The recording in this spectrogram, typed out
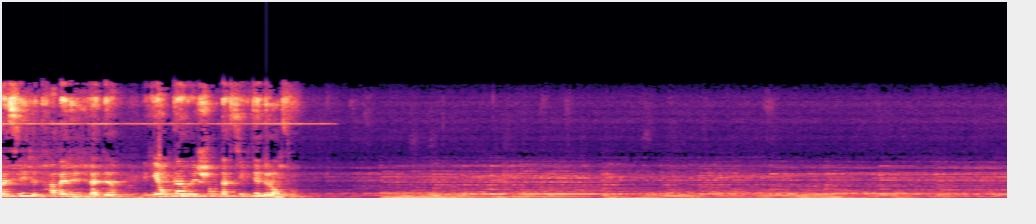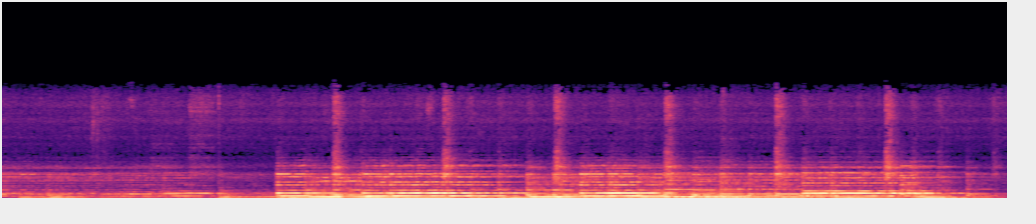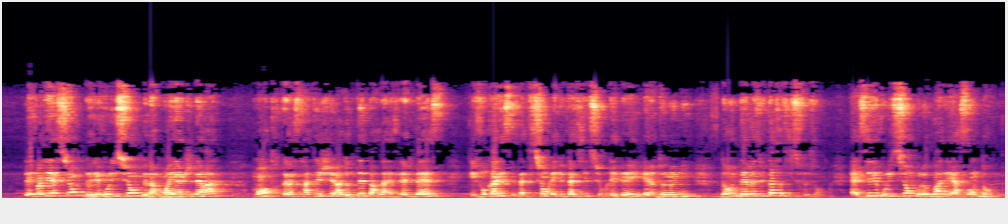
facilite le travail de l'éducateur et encadre les champs d'activité de l'enfant. L'évaluation de l'évolution de la moyenne générale montre que la stratégie adoptée par la FMPS, qui focalise ses actions éducatives sur l'éveil et l'autonomie, donne des résultats satisfaisants. Ainsi, l'évolution globale est ascendante.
